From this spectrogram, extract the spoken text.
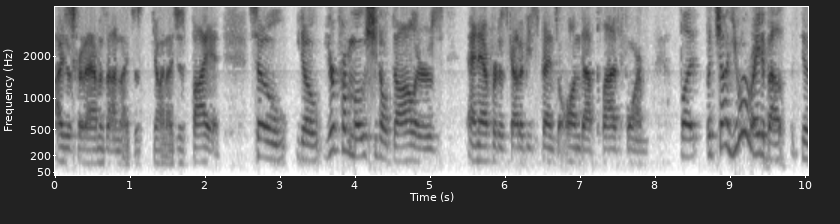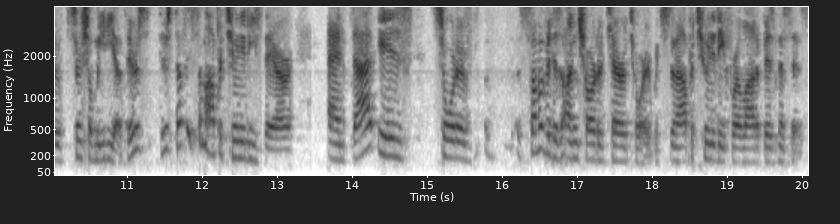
I just go to Amazon and I just, you know, and I just buy it. So, you know, your promotional dollars and effort has got to be spent on that platform. But, but John, you were right about the social media. There's, there's definitely some opportunities there. And that is sort of some of it is uncharted territory, which is an opportunity for a lot of businesses.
